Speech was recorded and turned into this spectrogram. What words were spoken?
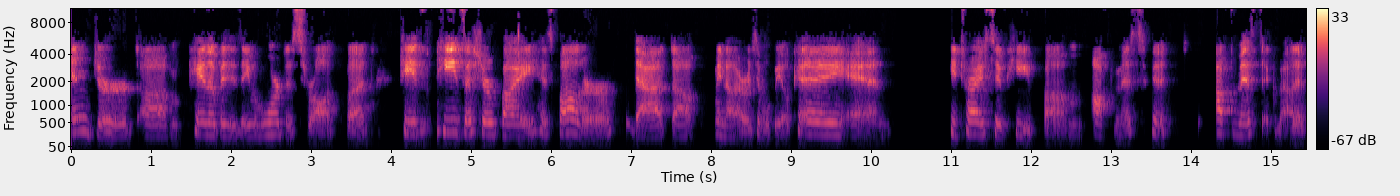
injured, um, Caleb is even more distraught. But he's he's assured by his father that uh, you know everything will be okay, and he tries to keep um, optimistic optimistic about it.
